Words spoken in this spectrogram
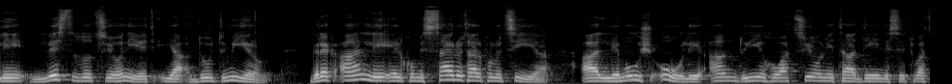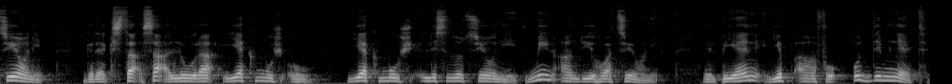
li l-istituzzjonijiet jaqdu dmirhom Grech qal li l-Kummissarju tal-Pulizija qal li mhux hu li għandu jieħu azzjoni ta' din is-sitwazzjoni. Grech staqsa allura jekk mhux hu, jekk mhux l-istituzzjonijiet, min għandu jieħu azzjoni. Il-PN jibqa' fuq quddiem nett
